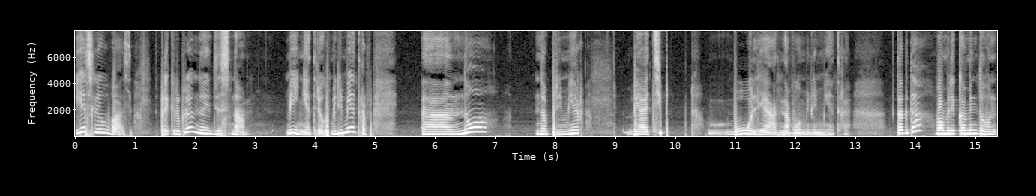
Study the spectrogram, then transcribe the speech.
если у вас прикрепленная десна менее 3 мм, э, но, например, биотип более 1 мм, тогда вам рекомендован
